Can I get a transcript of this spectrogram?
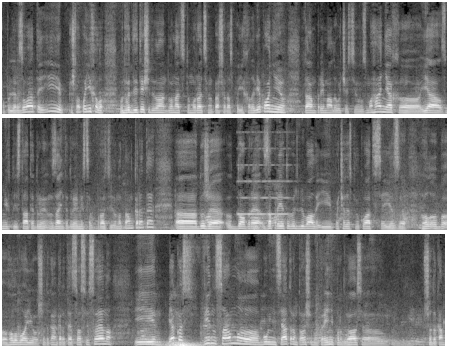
популяризувати і пішло поїхало. У 2012 році ми перший раз поїхали в Японію. Там приймали участь у змаганнях. Я зміг тоді стати зайняти друге місце в розділі нокдаун карате. Дуже добре заприятелювали і почали спілкуватися із головою Шодокан карате Суено. І якось він сам е, був ініціатором того, щоб в Україні продавався Шодокан.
